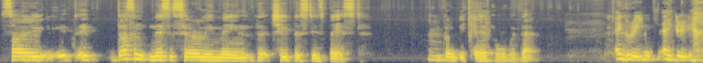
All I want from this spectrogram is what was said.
So mm-hmm. it, it doesn't necessarily mean that cheapest is best. Mm. You've got to be careful with that. Agree, agree.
